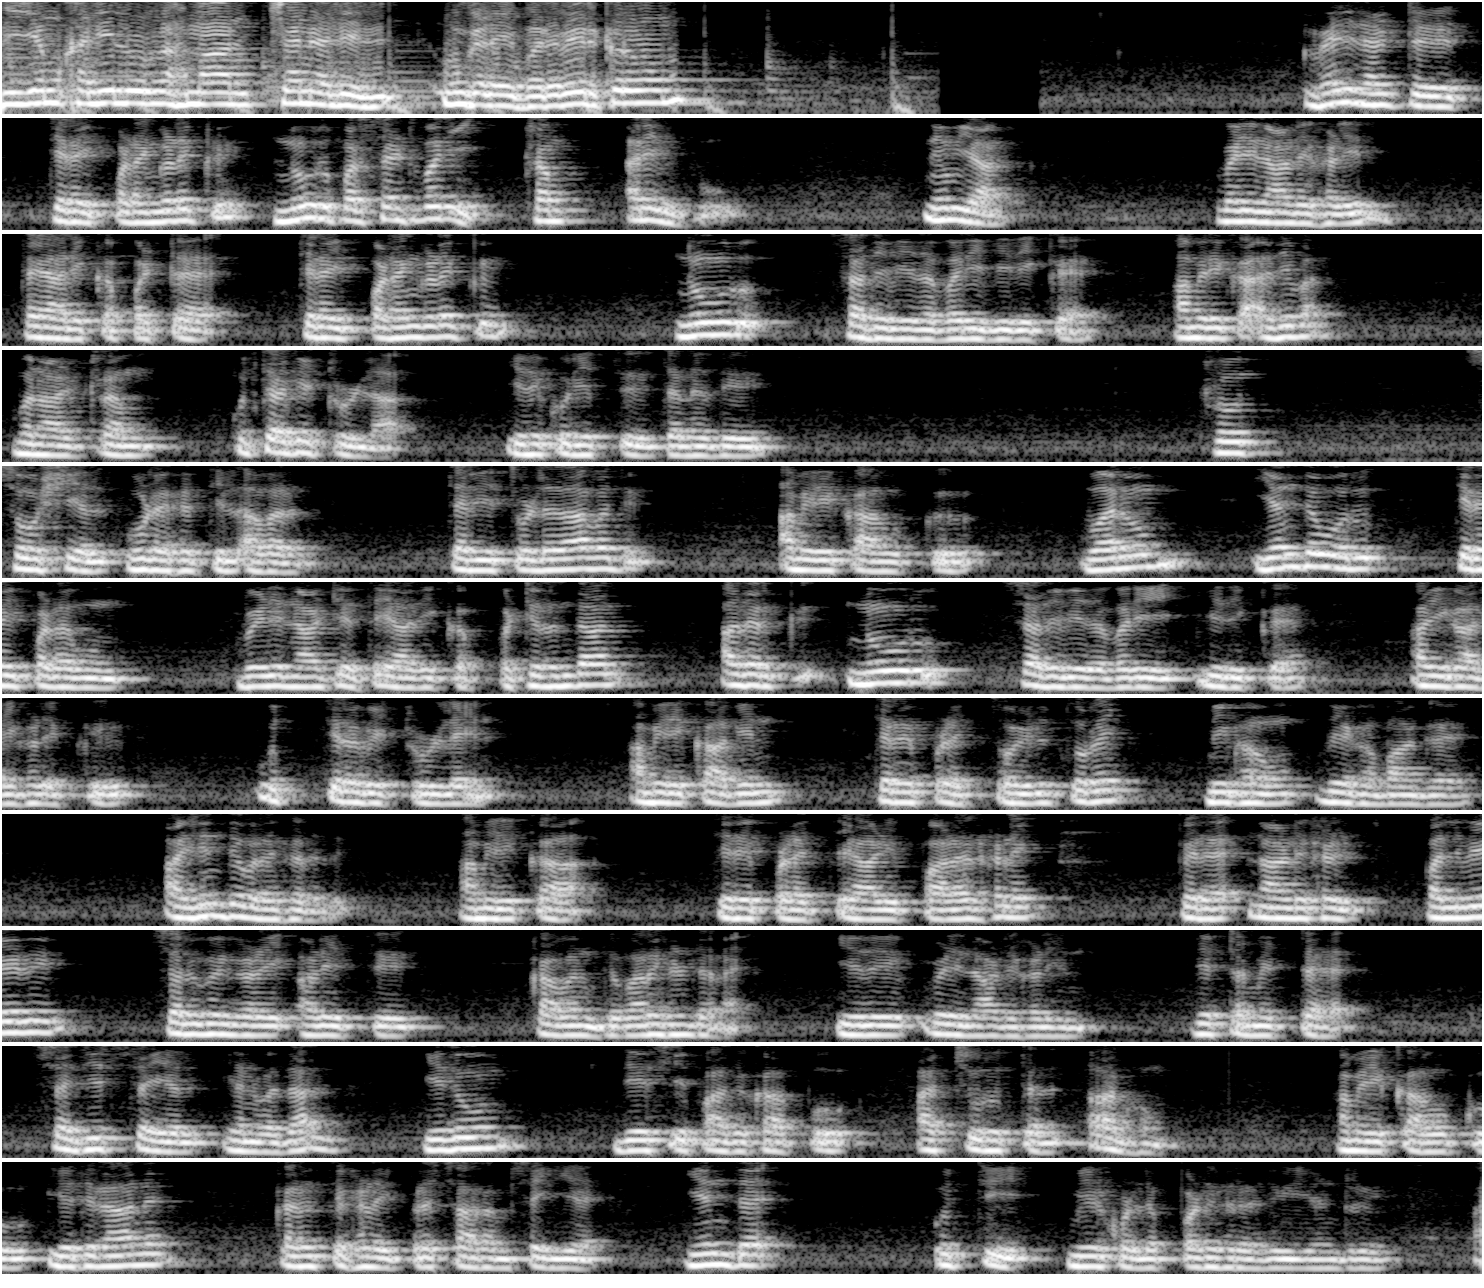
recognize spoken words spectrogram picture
V M Khaleelur Rahman சேனலில் உங்களை வரவேற்கிறோம். வெளிநாட்டு திரைப்படங்களுக்கு நூறு பர்சன்ட் வரி ட்ரம்ப் அறிவிப்பு. நியூயார்க் வெளிநாடுகளில் தயாரிக்கப்பட்ட திரைப்படங்களுக்கு நூறு சதவீத வரி விதிக்க அமெரிக்க அதிபர் டொனால்ட் ட்ரம்ப் உத்தரவிட்டுள்ளார். இது குறித்து தனது ட்ரூத் சோஷியல் ஊடகத்தில் அவர் தெரிவித்துள்ளதாவது அமெரிக்காவுக்கு வரும் எந்த ஒரு திரைப்படமும் வெளிநாட்டில் தயாரிக்கப்பட்டிருந்தால் அதற்கு நூறு சதவீத வரி விதிக்க அதிகாரிகளுக்கு உத்தரவிட்டுள்ளேன். அமெரிக்காவின் திரைப்பட தொழில்துறை மிகவும் வேகமாக அழிந்து வருகிறது. அமெரிக்கா திரைப்பட தயாரிப்பாளர்களை பிற நாடுகள் பல்வேறு சலுகைகளை அளித்து கவர்ந்து வருகின்றன. இது வெளிநாடுகளின் திட்டமிட்ட சதி செயல் என்பதால் இதுவும் தேசிய பாதுகாப்பு அச்சுறுத்தல் ஆகும். அமெரிக்காவுக்கு எதிரான கருத்துக்களை பிரச்சாரம் செய்ய இந்த உத்தி மேற்கொள்ளப்படுகிறது என்று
